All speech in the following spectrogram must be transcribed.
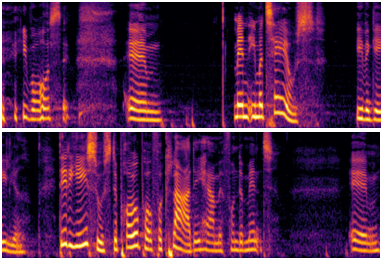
i vores. Øh, øhm, men i Matthæus evangeliet, det er det Jesus, der prøver på at forklare det her med fundament. Øhm,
